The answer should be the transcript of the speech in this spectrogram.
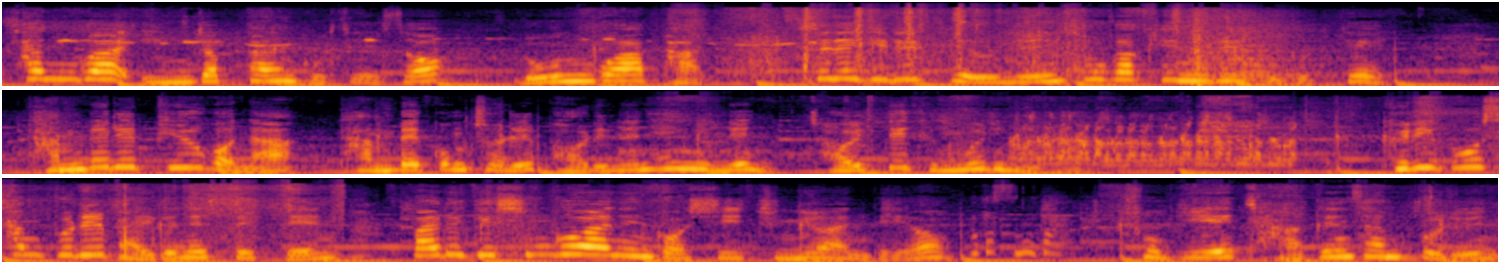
산과 인접한 곳에서 논과 밭, 쓰레기를 태우는 소각 행위를 비롯해 담배를 피우거나 담배꽁초를 버리는 행위는 절대 금물입니다. 그리고 산불을 발견했을 땐 빠르게 신고하는 것이 중요한데요. 초기에 작은 산불은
